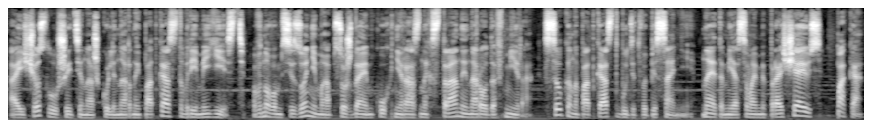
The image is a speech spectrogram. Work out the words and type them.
А еще слушайте наш кулинарный подкаст «Время есть». В новом сезоне мы обсуждаем кухни разных стран и народов мира. Ссылка на подкаст будет в описании. На этом я с вами прощаюсь. Пока.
